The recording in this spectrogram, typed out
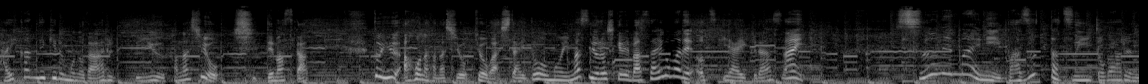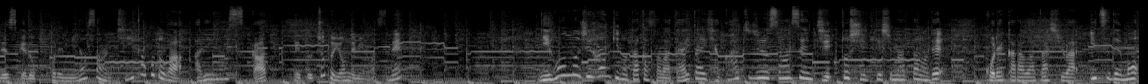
体感できるものがあるっていう話を知ってますか？というアホな話を今日はしたいと思います。よろしければ最後までお付き合いください。数年前にバズったツイートがあるんですけどこれ皆さん聞いたことがありますか、えっと、ちょっと読んでみますね。日本の自販機の高さはだいたい183センチと知ってしまったのでこれから私はいつでも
